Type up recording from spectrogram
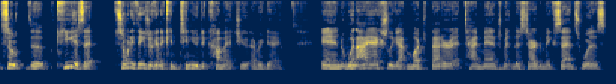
So, the key is that so many things are going to continue to come at you every day. And when I actually got much better at time management, and this started to make sense was,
